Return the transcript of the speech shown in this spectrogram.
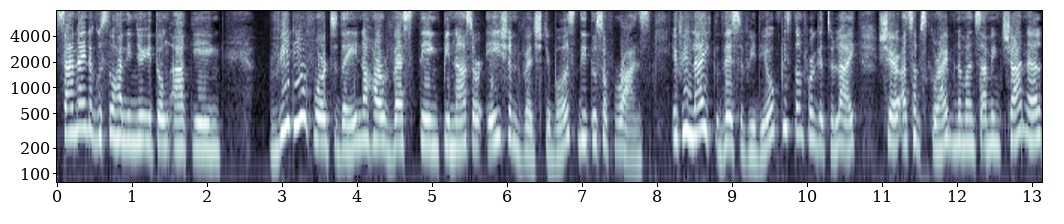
Sana'y nagustuhan ninyo itong aking video for today na harvesting Pinas or Asian vegetables dito sa France. If you like this video, please don't forget to like, share at subscribe naman sa aming channel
